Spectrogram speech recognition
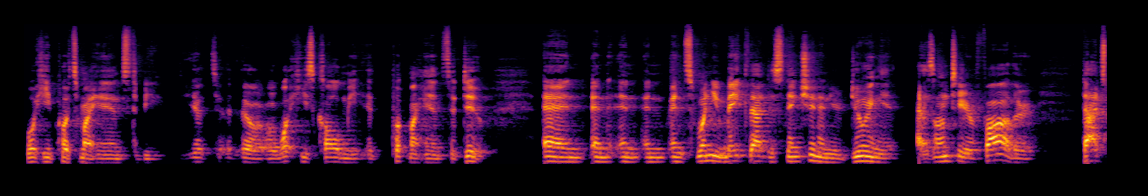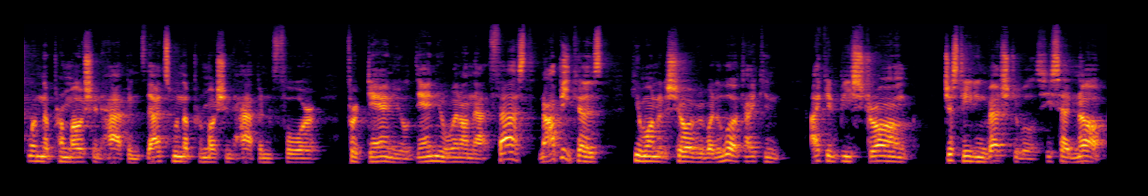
what he puts my hands to be, or what he's called me put my hands to do. And, and, and, and, and when you make that distinction and you're doing it as unto your father, that's when the promotion happens. That's when the promotion happened for, for Daniel. Daniel went on that fast, not because he wanted to show everybody, look, I can, I can be strong just eating vegetables. He said, No,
